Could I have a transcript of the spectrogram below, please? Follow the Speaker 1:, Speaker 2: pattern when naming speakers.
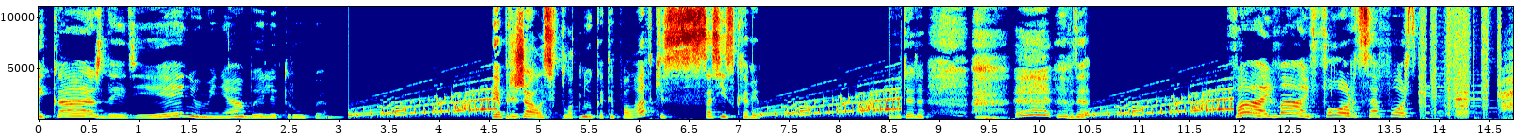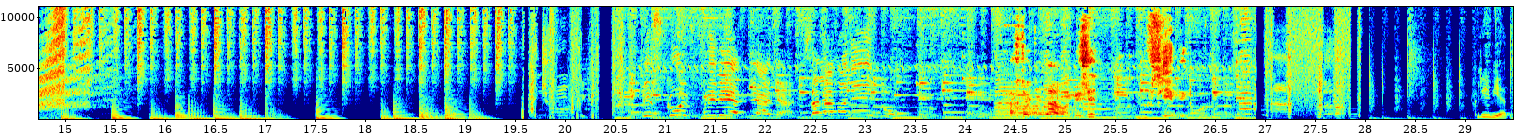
Speaker 1: и каждый день у меня были трупы. Я прижалась вплотную к этой палатке с сосисками. И вот это... Вот это... Вай, вай, форца, форца.
Speaker 2: Физкульт, привет, дядя! Салям алейкум!
Speaker 3: А кто Динамо бежит, все бегут.
Speaker 4: Привет!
